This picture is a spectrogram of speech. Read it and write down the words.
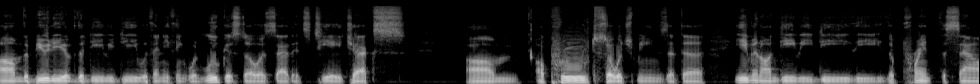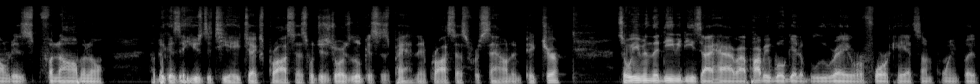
Um, the beauty of the DVD with anything with Lucas though is that it's THX um, approved, so which means that the even on DVD the the print, the sound is phenomenal uh, because they use the THX process, which is George Lucas's patented process for sound and picture. So even the DVDs I have, I probably will get a Blu-ray or 4K at some point, but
